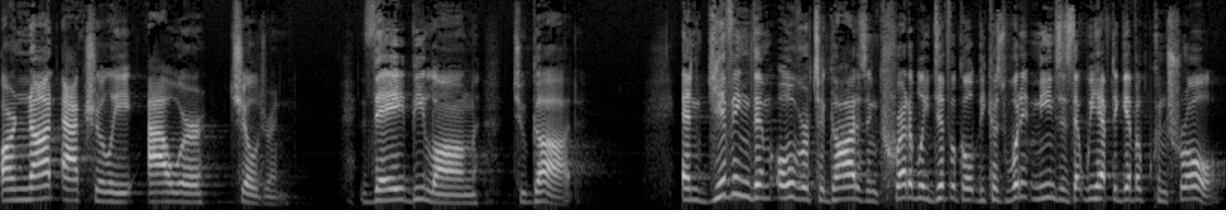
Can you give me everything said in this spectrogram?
are not actually our children they belong to God. And giving them over to God is incredibly difficult because what it means is that we have to give up control.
